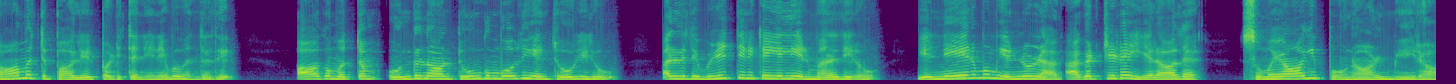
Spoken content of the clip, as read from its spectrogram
காமத்து பாலில் படித்த நினைவு வந்தது. ஆக மொத்தம் ஒன்று நான் தூங்கும்போது என் தோளிலோ அல்லது விழித்திருக்கையில் என் மனதிலோ எந்நேரமும் என்னுள் அகற்றிட இயலாத சுமையாகி போனாள் மீரா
